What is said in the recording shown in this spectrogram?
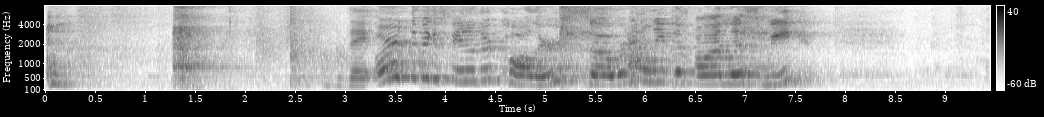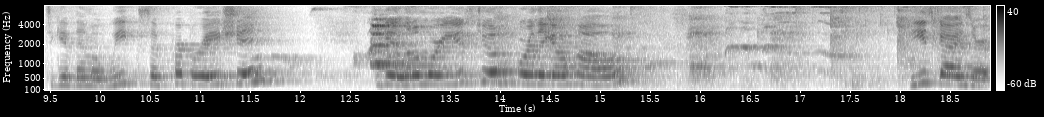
They aren't the biggest fan of their collars, so we're going to leave them on this week to give them a week's of preparation to get a little more used to them before they go home. These guys are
